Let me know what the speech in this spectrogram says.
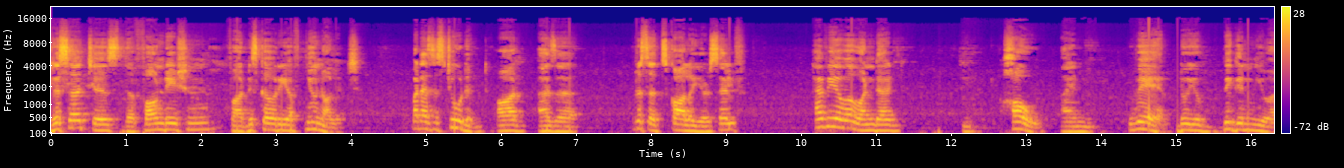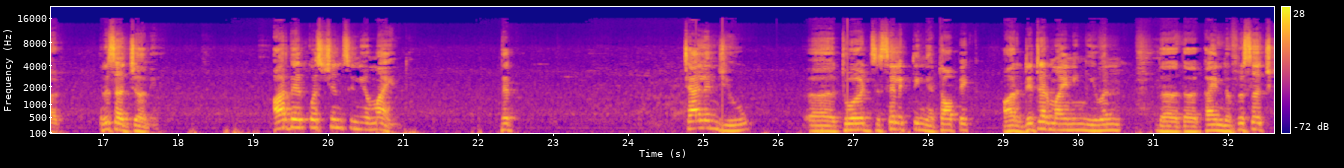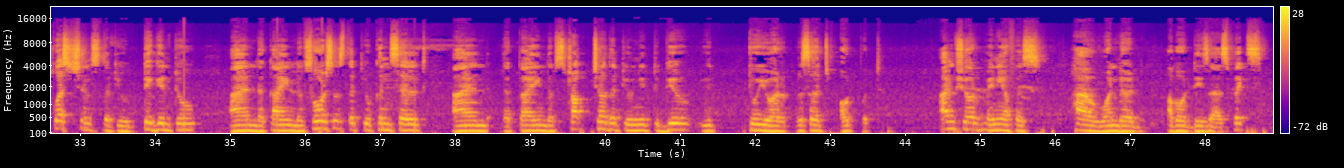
Research is the foundation for discovery of new knowledge. But as a student or as a research scholar yourself, have you ever wondered how and where do you begin your research journey? Are there questions in your mind that challenge you uh, towards selecting a topic or determining even the, the kind of research questions that you dig into and the kind of sources that you consult and the kind of structure that you need to give to your research output. I'm sure many of us have wondered about these aspects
